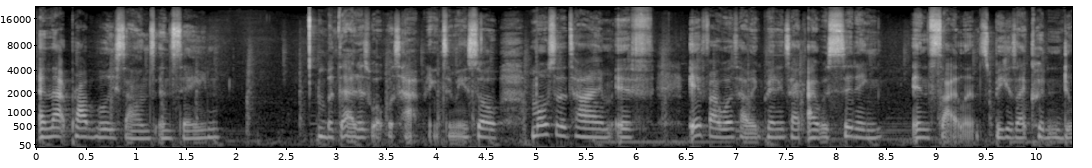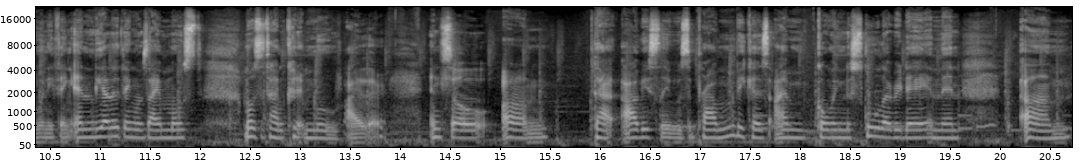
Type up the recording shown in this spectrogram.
And that probably sounds insane but that is what was happening to me so most of the time if if i was having a panic attack i was sitting in silence because i couldn't do anything and the other thing was i most most of the time couldn't move either and so um that obviously was a problem because I'm going to school every day, and then um,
